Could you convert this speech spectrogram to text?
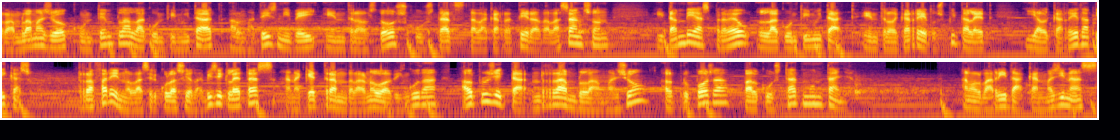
Rambla Major contempla la continuïtat al mateix nivell entre els dos costats de la carretera de la Sanson i també es preveu la continuïtat entre el carrer d'Hospitalet i el carrer de Picasso. Referent a la circulació de bicicletes, en aquest tram de la nova avinguda, el projecte Rambla Major el proposa pel costat muntanya. En el barri de Can Maginàs,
